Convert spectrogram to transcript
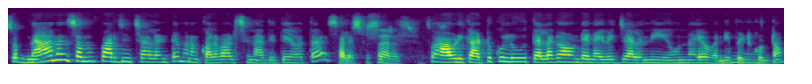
సో జ్ఞానం సముపార్జించాలంటే మనం కొలవాల్సిన అధిదేవత సరస్వతి. సరస్వతి. సో ఆవిడికి అటుకులు తెల్లగా ఉండే నైవేద్యాలన్నీ ఏమున్నాయో అవన్నీ పెట్టుకుంటాం.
